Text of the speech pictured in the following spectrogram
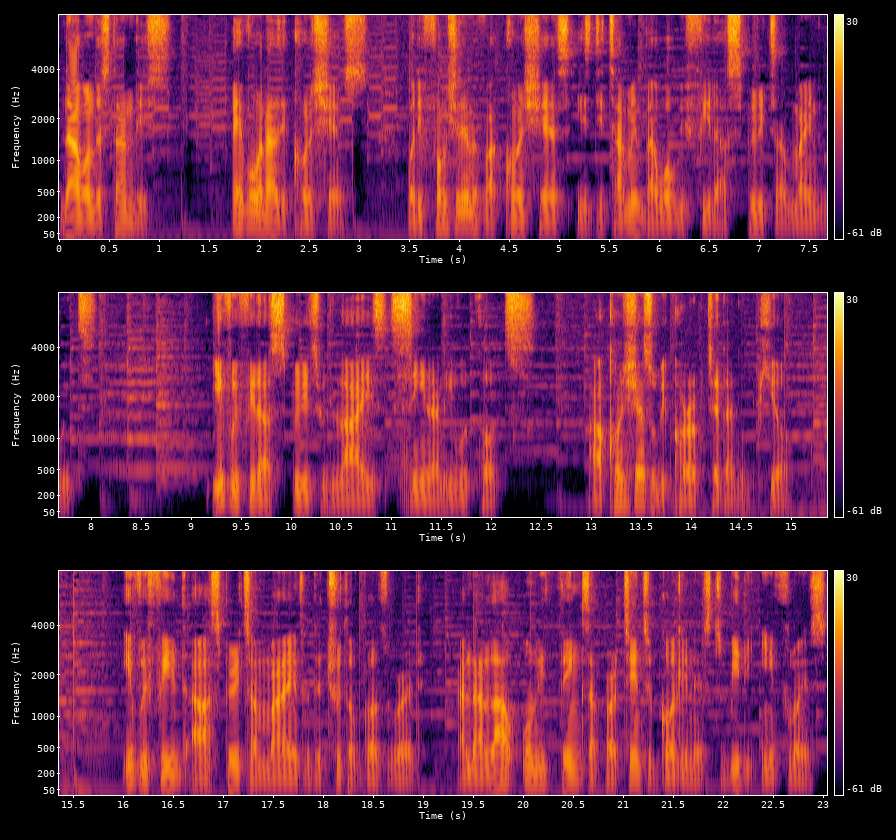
Now, understand this everyone has a conscience, but the functioning of our conscience is determined by what we feed our spirit and mind with. If we feed our spirits with lies, sin, and evil thoughts, our conscience will be corrupted and impure. If we feed our spirits and minds with the truth of God's word and allow only things that pertain to godliness to be the influence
